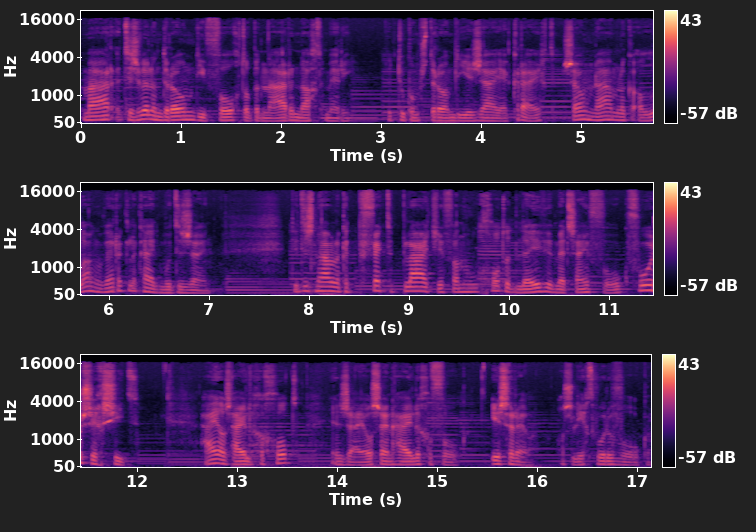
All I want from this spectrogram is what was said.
maar het is wel een droom die volgt op een nare nachtmerrie. De toekomstdroom die Jezaja krijgt, zou namelijk al lang werkelijkheid moeten zijn. Dit is namelijk het perfecte plaatje van hoe God het leven met zijn volk voor zich ziet. Hij als heilige God en zij als zijn heilige volk, Israël als licht voor de volken.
